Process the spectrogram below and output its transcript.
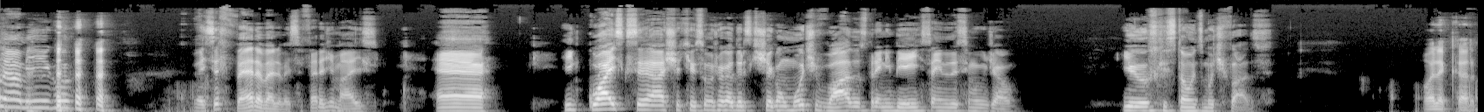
meu amigo! Vai ser fera, velho. Vai ser fera demais. É... E quais que você acha que são os jogadores que chegam motivados pra NBA saindo desse Mundial? E os que estão desmotivados? Olha, cara,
